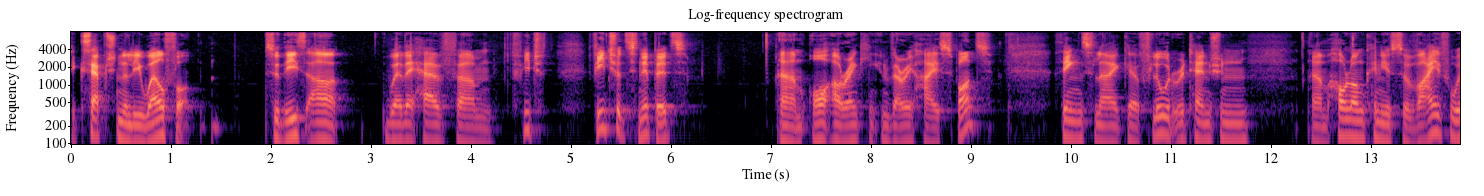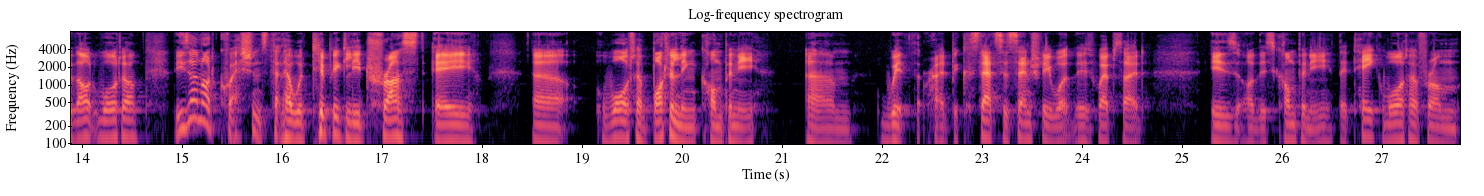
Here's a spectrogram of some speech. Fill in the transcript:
exceptionally well for. So these are where they have um, featured, featured snippets um, or are ranking in very high spots. Things like uh, fluid retention, um, how long can you survive without water? These are not questions that I would typically trust a uh, water bottling company um, with, right? Because that's essentially what this website is, or this company. They take water from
